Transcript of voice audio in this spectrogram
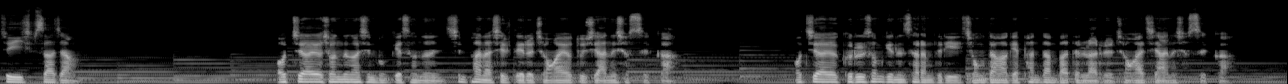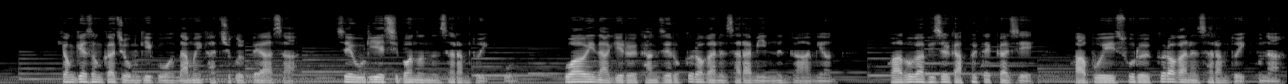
제24장 어찌하여 전능하신 분께서는 심판하실 때를 정하여 두지 않으셨을까? 어찌하여 그를 섬기는 사람들이 정당하게 판단받을 날을 정하지 않으셨을까? 경계선까지 옮기고 남의 가축을 빼앗아 제 우리에 집어넣는 사람도 있고 고아의 나귀를 강제로 끌어가는 사람이 있는가 하면 과부가 빚을 갚을 때까지 과부의 소를 끌어가는 사람도 있구나.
